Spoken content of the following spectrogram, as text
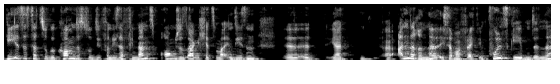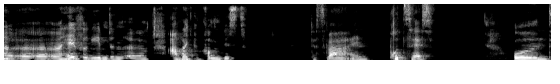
Wie ist es dazu gekommen, dass du die, von dieser Finanzbranche, sage ich jetzt mal, in diesen äh, äh ja, äh, anderen, ne, ich sag mal vielleicht impulsgebenden, ne, äh, äh, helfergebenden äh, Arbeit gekommen bist? Das war ein Prozess. Und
